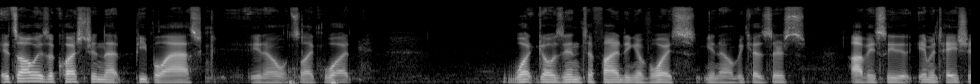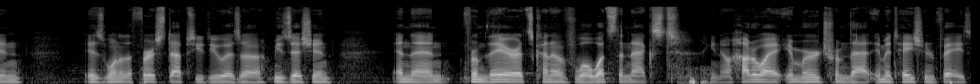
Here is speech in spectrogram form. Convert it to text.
it's always a question that people ask. You know, it's like what what goes into finding a voice. You know, because there's obviously imitation is one of the first steps you do as a musician. And then from there, it's kind of, well, what's the next? You know, how do I emerge from that imitation phase?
